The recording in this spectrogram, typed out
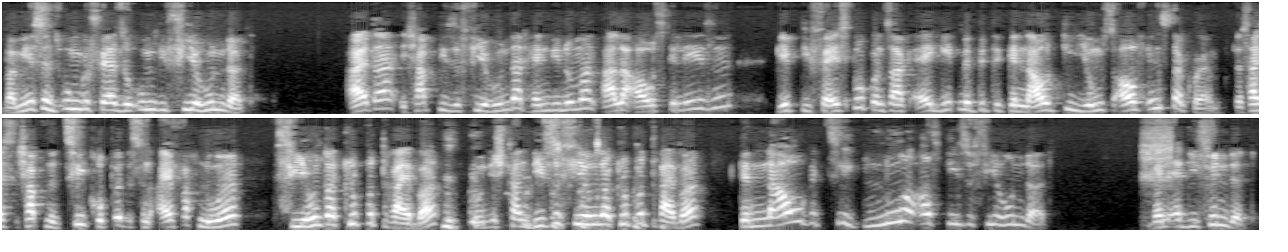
Bei mir sind es ungefähr so um die 400. Alter, ich habe diese 400 Handynummern alle ausgelesen, gebe die Facebook und sage, ey, gebt mir bitte genau die Jungs auf Instagram. Das heißt, ich habe eine Zielgruppe, das sind einfach nur 400 Clubbetreiber und ich kann diese 400 Clubbetreiber genau gezielt nur auf diese 400, wenn er die findet,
